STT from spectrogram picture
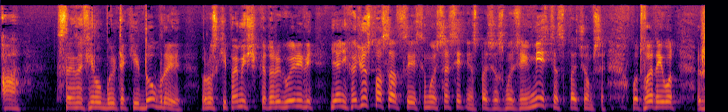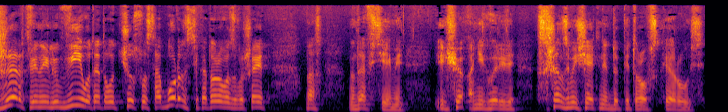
А славянофилы были такие добрые русские помещики, которые говорили, я не хочу спасаться, если мой сосед не спасется, мы все вместе спасемся. Вот в этой вот жертвенной любви, вот это вот чувство соборности, которое возвышает нас над всеми. И еще они говорили, совершенно замечательная допетровская Русь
